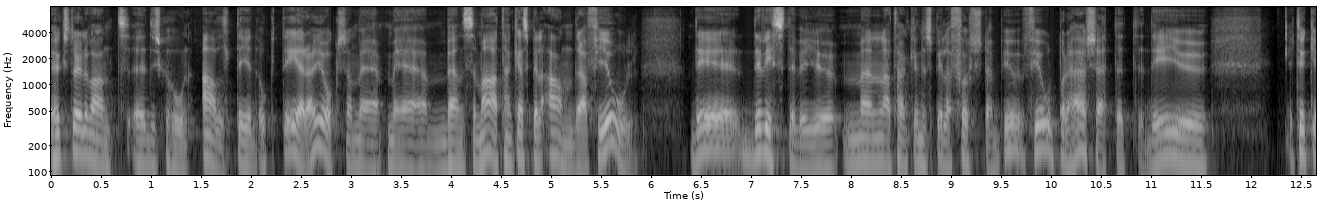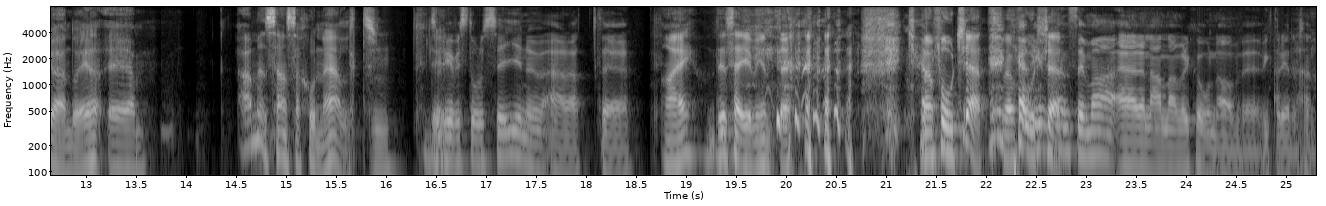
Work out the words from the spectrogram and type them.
högst relevant eh, diskussion alltid. Och det är det ju också med, med Benzema, att han kan spela andra fiol. Det, det visste vi ju, men att han kunde spela första fiol på det här sättet, det är ju, tycker jag ändå är, är ja, men sensationellt. Mm. Det... Så det vi står och säger nu är att... Eh... Nej, det säger vi inte. men fortsätt. Men fortsätt. Benzema är en annan version av eh, Victor Edersen.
